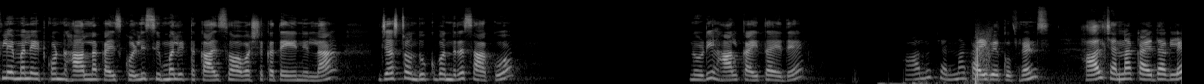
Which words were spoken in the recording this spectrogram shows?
ಫ್ಲೇಮಲ್ಲಿ ಇಟ್ಕೊಂಡು ಹಾಲನ್ನ ಕಾಯಿಸ್ಕೊಳ್ಳಿ ಸಿಮ್ಮಲ್ಲಿಟ್ಟು ಕಾಯಿಸೋ ಅವಶ್ಯಕತೆ ಏನಿಲ್ಲ. ಜಸ್ಟ್ ಒಂದು ಉಕ್ಕು ಬಂದರೆ ಸಾಕು. ನೋಡಿ, ಹಾಲು ಕಾಯ್ತಾ ಇದೆ. ಹಾಲು ಚೆನ್ನಾಗಿ ಕಾಯಬೇಕು ಫ್ರೆಂಡ್ಸ್ ಹಾಲು ಚೆನ್ನಾಗಿ ಕಾಯ್ದಾಗಲೇ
